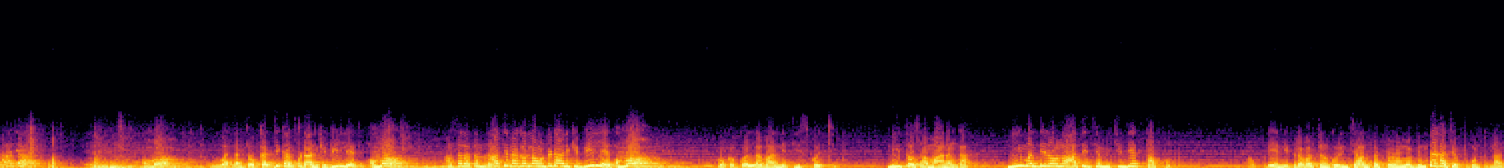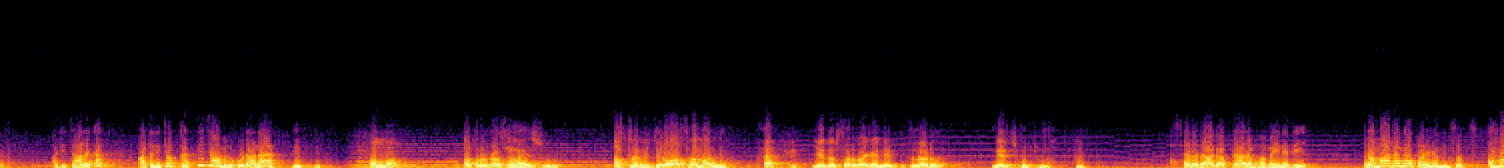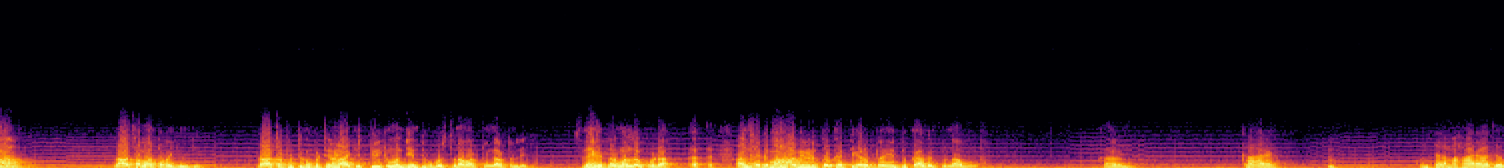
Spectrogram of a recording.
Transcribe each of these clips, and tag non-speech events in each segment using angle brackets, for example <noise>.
రాజా. అమ్మా. నువ్వు అతనితో కత్తి కలపడానికి వీల్లేదు. అమ్మా. అసలు అతను రాజనగర్లో ఉండడానికి వీల్లేదు. అమ్మా. ఒక గొల్లవాణ్ణి తీసుకొచ్చి నీతో సమానంగా నీ మందిరంలో ఆతిథ్యం ఇచ్చిందే తప్పు. అప్పుడే నీ ప్రవర్తన గురించి అంతఃపురంలో వింతగా చెప్పుకుంటున్నారు. అది చాలక అతనితో కత్తి సాములు కూడానా? <laughs> అమ్మా అతను ఒక అసహాయ సూర్యుడు అస్త్ర విద్యలో అసామాన్యం హ, ఏదో సరదాగా నేర్పుతున్నాడు నేర్చుకుంటున్నా. <laughs> సరదాగా ప్రారంభమైనది ప్రమాదంగా పరిణమించవచ్చు అమ్మా! రాసమాత వయ్యుంది. రాత పుట్టుకు పుట్టిన నాకు పిరికి ముందు ఎందుకు పోస్తున్నావు అర్థం కావటం లేదు. స్నేహధర్మంలో కూడా. <laughs> అంతటి మహావీరుడితో కత్తి కలపడం ఎందుకు కాదంటున్నావు? కారణం? కారణం. కుంతల మహారాజు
